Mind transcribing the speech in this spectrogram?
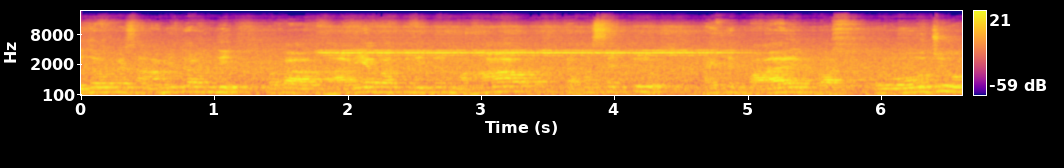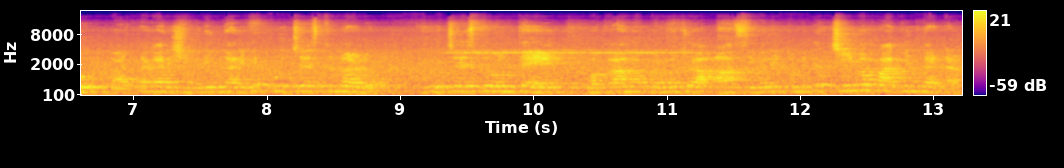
ఏదో ఒక సామెత ఉంది. ఒక భార్యాభర్తలు ఇద్దరు మహా తపశక్తులు అయితే భార్య రోజు భర్త గారి శివలింగానికి పూజ చేస్తున్నాడు. పూజ చేస్తూ ఉంటే ఒకనొక రోజు ఆ- శివలింగం మీద చీమ పాకిందట.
